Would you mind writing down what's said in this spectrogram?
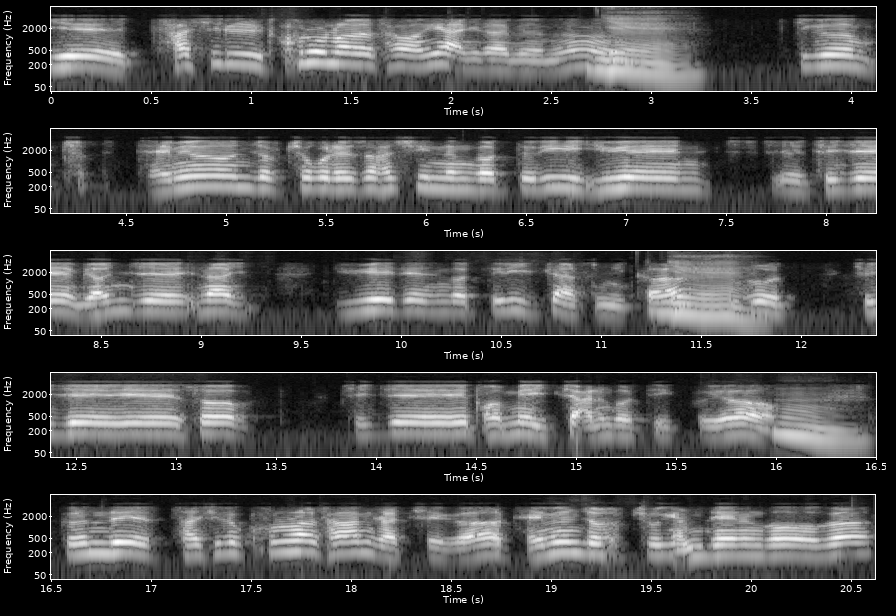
예, 사실 코로나 상황이 아니라면은 예. 지금 대면 접촉을 해서 할 수 있는 것들이 유엔 제재 면제나 유예된 것들이 있지 않습니까? 예. 그리고 제재에서 제재의 범위에 있지 않은 것도 있고요. 음. 그런데 사실은 코로나 상황 자체가 대면 접촉이 안 되는 거가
